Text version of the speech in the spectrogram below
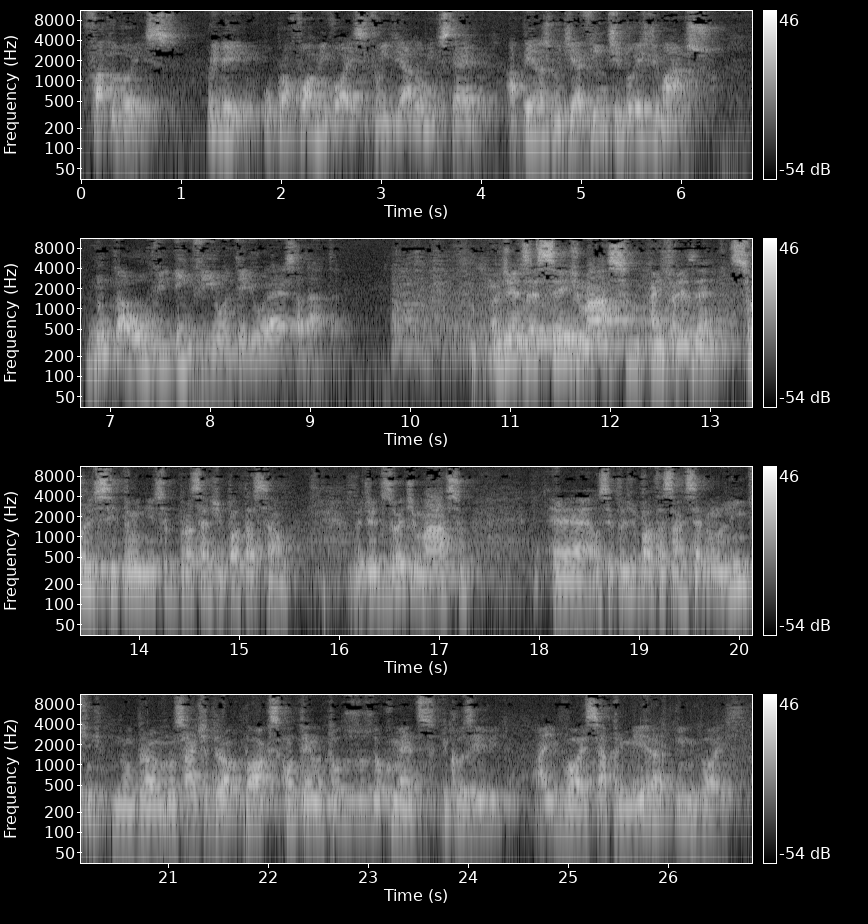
Fato 2. Primeiro, o pro forma invoice foi enviado ao Ministério apenas no dia 22 de março. Nunca houve envio anterior a essa data. No dia 16 de março, a empresa solicita o início do processo de importação. No dia 18 de março, é, o setor de importação recebe um link no, no site Dropbox contendo todos os documentos, inclusive a invoice, a primeira invoice.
